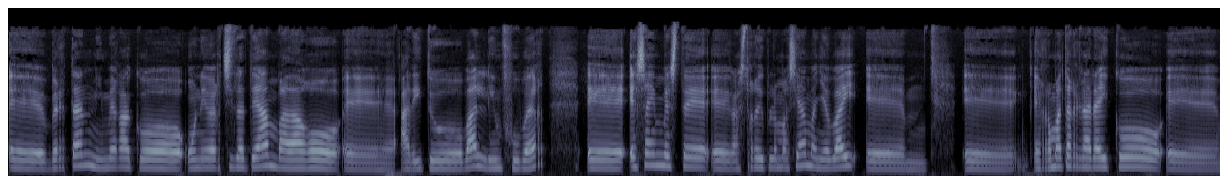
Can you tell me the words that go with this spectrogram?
e, bertan Nimegako unibertsitatean badago e, aditu ba, Linfubert. E, esain beste e, gastrodiplomazian, baina bai e, e, erromatar garaiko e,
